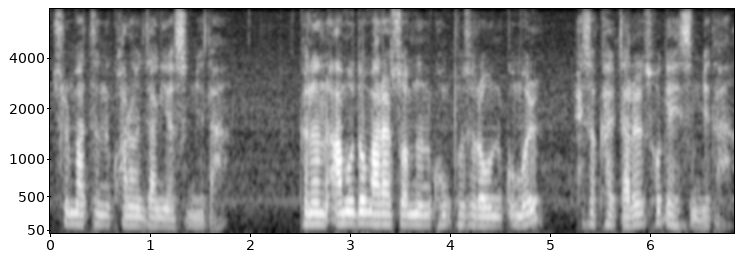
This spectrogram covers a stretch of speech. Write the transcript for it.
술 맡은 관원장이었습니다. 그는 아무도 말할 수 없는 공포스러운 꿈을 해석할 자를 소개했습니다.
